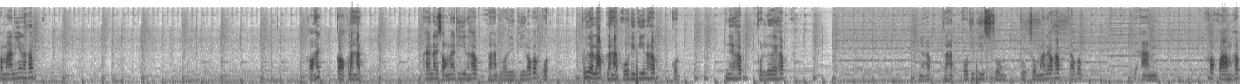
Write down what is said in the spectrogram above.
ประมาณนี้นะครับขอให้กรอกรหัสายใน 2 นาทีนะครับ รหัส OTP เราก็กดเพื่อรับรหัส OTP นะครับ กดเนี่ยครับ กดเลยครับนะครับรหัส OTP ส่งถูกส่งมาแล้วครับ เราก็จะอ่านข้อความครับ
